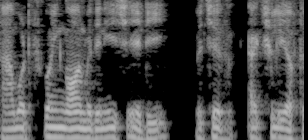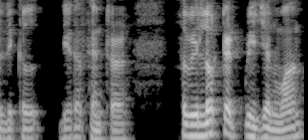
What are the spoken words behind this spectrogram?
uh, what's going on within each AD, which is actually a physical data center. So we looked at region 1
